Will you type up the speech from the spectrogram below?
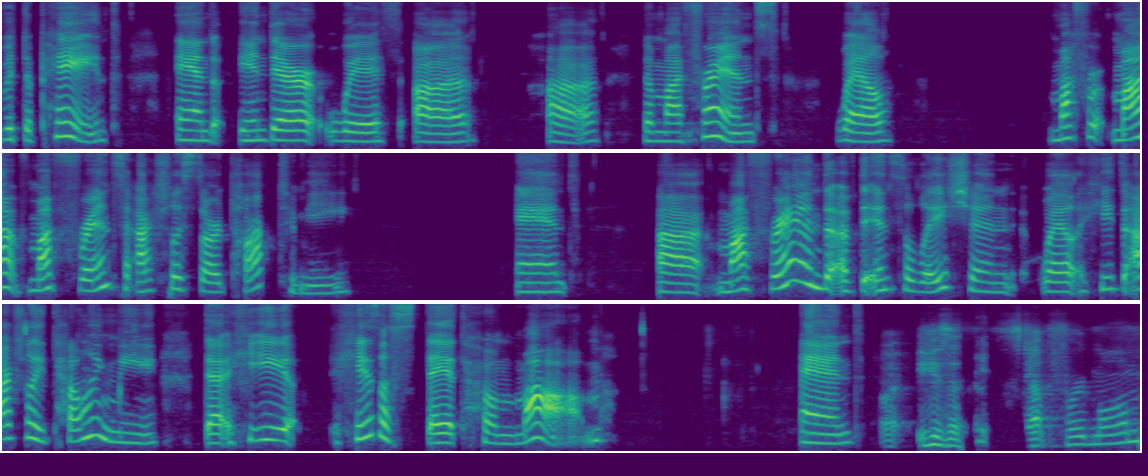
with the paint and in there with uh uh the, my friends, well, my fr- my my friends actually started talk to me and uh my friend of the installation, well, he's actually telling me that he he's a stay-at-home mom. And uh, he's a Stepford mom.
